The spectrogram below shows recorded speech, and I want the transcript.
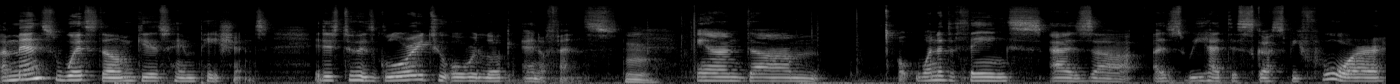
A man's wisdom gives him patience. It is to his glory to overlook an offense. And um one of the things as uh as we had discussed before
